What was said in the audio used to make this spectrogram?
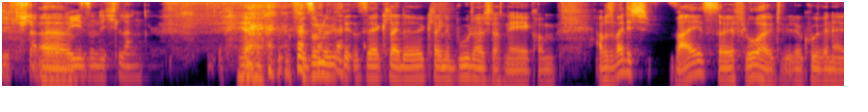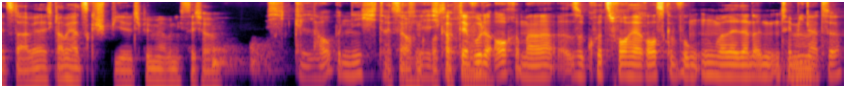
Die stand ähm, wesentlich lang. Ja, für so eine sehr kleine, kleine Bude habe ich gedacht, nee, komm. Aber soweit ich weiß, da wäre Flo halt wieder cool, wenn er jetzt da wäre. Ich glaube, er hat es gespielt. Ich bin mir aber nicht sicher. Ich glaube nicht. Ja ich glaube, der wurde auch immer so kurz vorher rausgewunken, weil er dann irgendeinen Termin ja. hatte.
